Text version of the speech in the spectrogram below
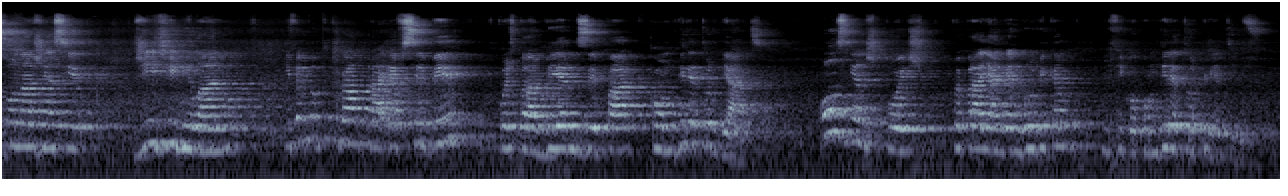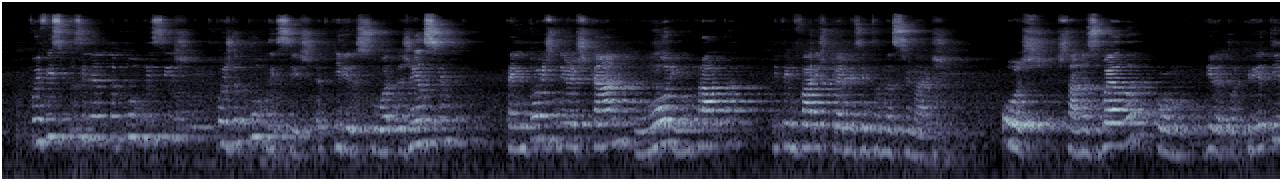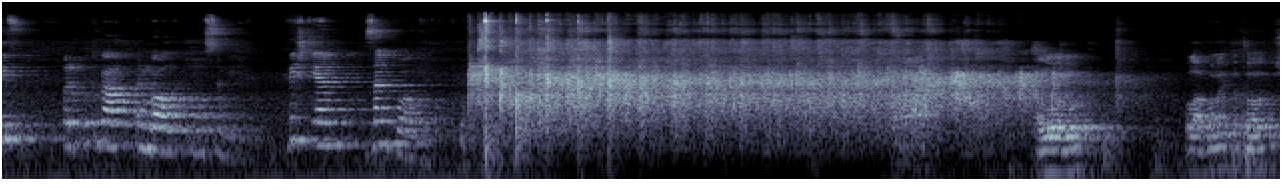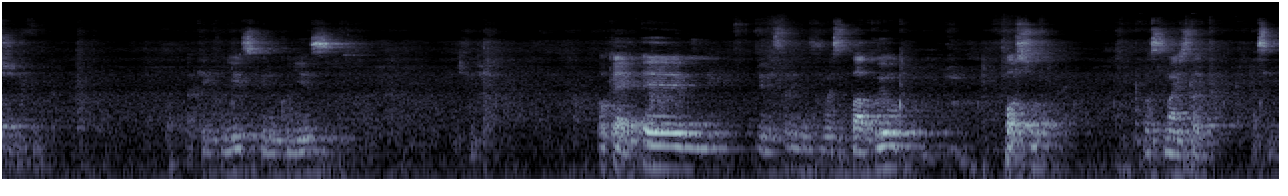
Sou na agência Gigi Milano e venho para Portugal para a FCB, depois para a BMZ Park como diretor de arte. 11 anos depois foi para a Young Rubicon e ficou como diretor criativo. Foi vice-presidente da Publicis, depois da Publicis adquirir a sua agência, tem dois leões de Cannes, um ouro e um prata, e tem vários prémios internacionais. Hoje está na Zuela como diretor criativo para Portugal, Angola e Moçambique. Cristiano Zancoli. Alô, alô. Olá, boa noite a todos. A quem conhece, quem não conhece. Ok, eh, bem, nesse com esse palco eu posso, gosto mais de assim.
